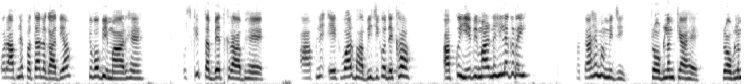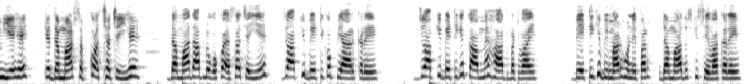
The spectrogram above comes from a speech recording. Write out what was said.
और आपने पता लगा दिया कि वो बीमार है। उसकी तबीयत खराब है। आपने एक बार भाभी जी को देखा? आपको ये बीमार नहीं लग रही? पता है मम्मी जी, प्रॉब्लम क्या है? प्रॉब्लम ये है कि दमाद सबको अच्छा चाहिए। दमाद आप लोगों को ऐसा चाहिए जो आपकी बेटी को प्यार करे, जो आपकी बेटी के काम में हाथ बंटवाए। बेटी के बीमार होने पर दामाद उसकी सेवा करे।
